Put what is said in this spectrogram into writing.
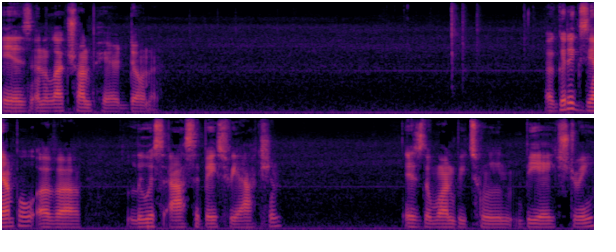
is an electron-paired donor. A good example of a Lewis acid-base reaction is the one between BH3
